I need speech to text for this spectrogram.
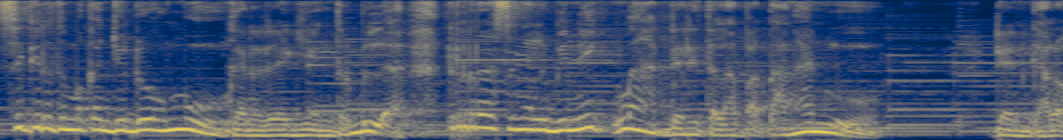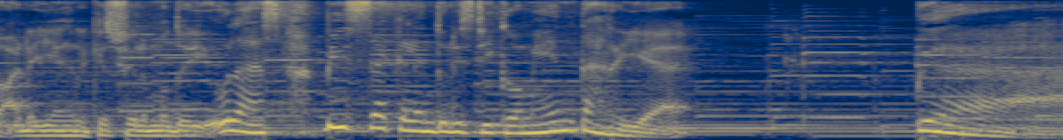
segera temukan jodohmu karena daging yang terbelah rasanya lebih nikmat dari telapak tanganmu. Dan kalau ada yang request film untuk diulas, bisa kalian tulis di komentar ya. Bye.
